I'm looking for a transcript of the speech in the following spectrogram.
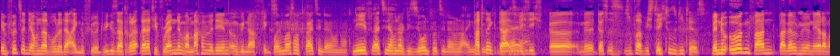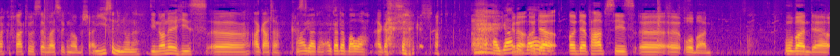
Im 14. Jahrhundert wurde der eingeführt. Wie gesagt, re relativ random. Wann machen wir den? Irgendwie nach Pfingsten. Vorhin war es noch 13. Jahrhundert. Nee, 13. Jahrhundert Vision, 14. Jahrhundert eingeführt. Patrick, da Ja, ist ja. wichtig, äh, ne, das ist super Stick wichtig. to the details. Wenn du irgendwann bei Wer Millionär danach gefragt wirst, dann weißt du genau Bescheid. Wie hieß denn die Nonne? Die Nonne hieß äh, Agatha. Christi. Agatha, Agatha Bauer. Agatha. Agatha Genau. Bauer. Und, der, und der Papst hieß äh, äh, Urban. Urban, der.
